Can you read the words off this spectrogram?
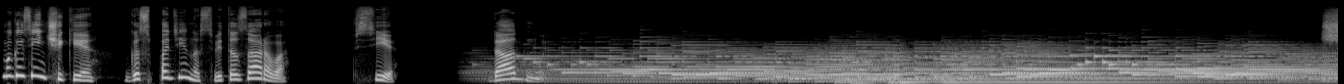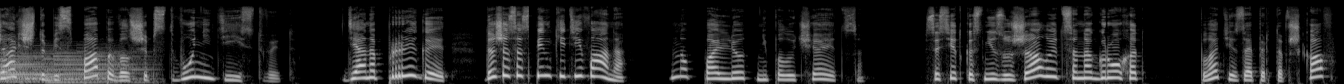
Магазинчики господина Светозарова. Все. До одной». Жаль, что без папы волшебство не действует. Диана прыгает даже со спинки дивана, но полет не получается. Соседка снизу жалуется на грохот, платье заперто в шкаф,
